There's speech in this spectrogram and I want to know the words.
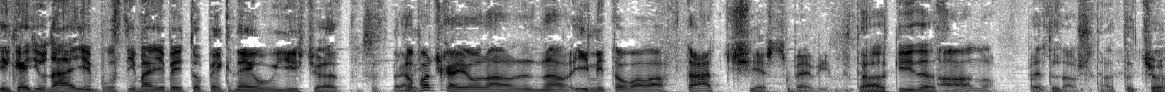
Ty keď ju nájdem, pustím a nebe to pekné, uvidíš, čo, čo spraví. No počkaj, ona na, imitovala vtáčie spevy. Taký das. Áno, predstav. A to čo?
